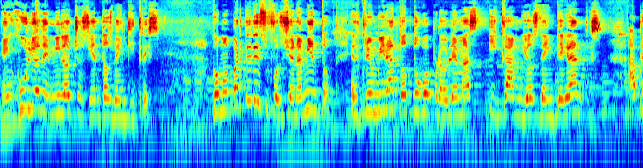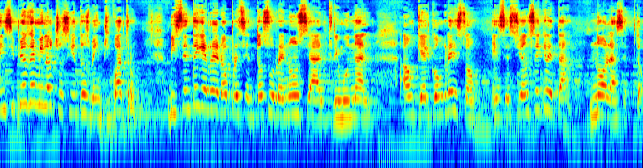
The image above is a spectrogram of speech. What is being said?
en julio de 1823. Como parte de su funcionamiento, el triunvirato tuvo problemas y cambios de integrantes. A principios de 1824, Vicente Guerrero presentó su renuncia al tribunal, aunque el Congreso, en sesión secreta, no la aceptó.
